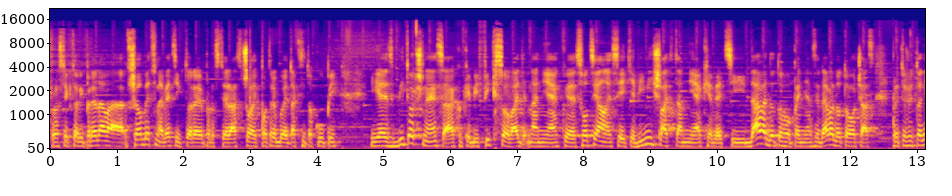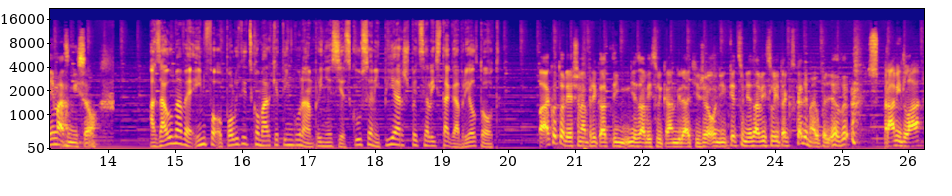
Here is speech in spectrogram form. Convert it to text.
proste, ktorý predáva všeobecné veci, ktoré proste raz človek potrebuje, tak si to kúpi je zbytočné sa ako keby fixovať na nejaké sociálne siete, vymýšľať tam nejaké veci, dávať do toho peniaze, dávať do toho čas, pretože to nemá zmysel. A zaujímavé info o politickom marketingu nám prinesie skúsený PR špecialista Gabriel Todd. A ako to riešia napríklad tí nezávislí kandidáti, že oni keď sú nezávislí, tak skade majú peniaze? Z pravidla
